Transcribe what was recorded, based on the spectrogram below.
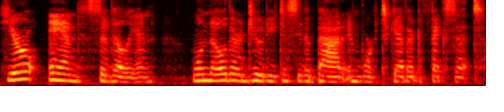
hero and civilian, will know their duty to see the bad and work together to fix it.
